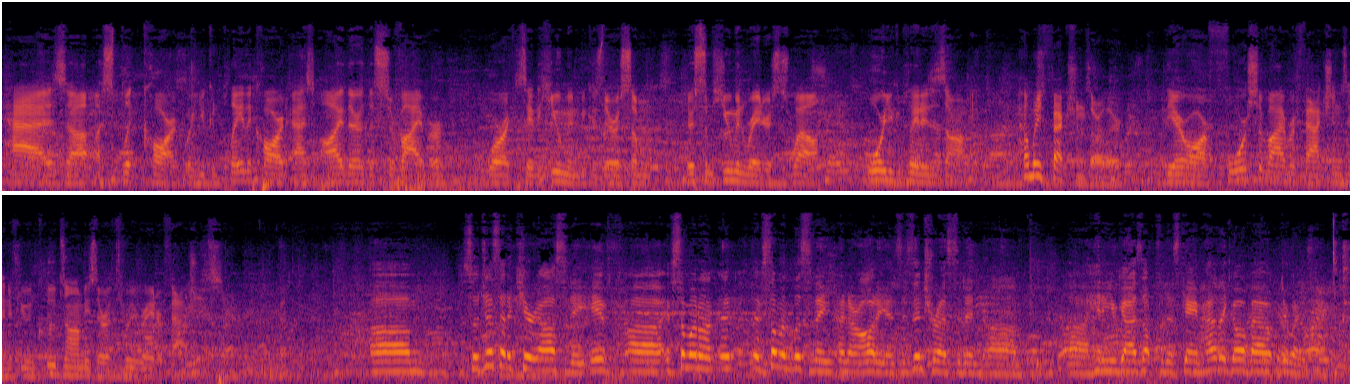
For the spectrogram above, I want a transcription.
has uh, a split card where you can play the card as either the survivor, or I could say the human because there are some there's some human raiders as well, or you can play it as a zombie. How many factions are there? There are four survivor factions, and if you include zombies, there are three raider factions. So, just out of curiosity, if uh, if someone on if someone listening in our audience is interested in um, uh, hitting you guys up for this game, how do they go about doing it?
